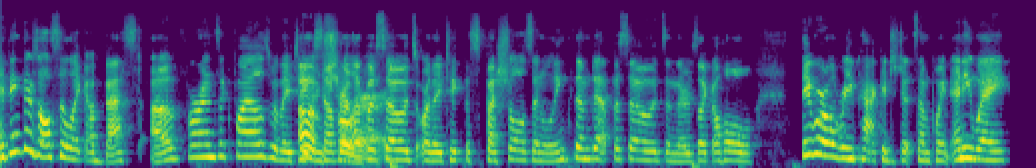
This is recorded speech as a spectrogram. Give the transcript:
I think there's also like a best of forensic files where they take Oh, several sure episodes or they take the specials and link them to episodes and there's like a whole they were all repackaged at some point anyway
